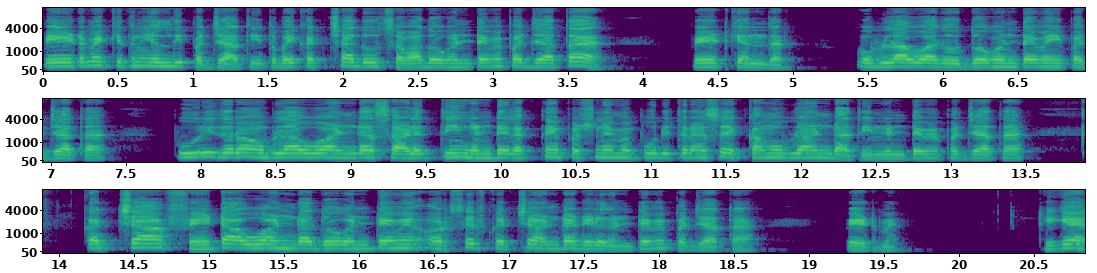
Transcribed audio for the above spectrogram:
पेट में कितनी जल्दी पच जाती है? तो भाई कच्चा दूध सवा दो घंटे में पच जाता है पेट के अंदर। उबला हुआ दूध दो घंटे में ही पच जाता है। पूरी तरह उबला हुआ अंडा साढ़े तीन घंटे लगते हैं पचने में, पूरी तरह से कम उबला अंडा तीन घंटे में पच जाता है। कच्चा फेंटा हुआ अंडा दो घंटे में और सिर्फ़ कच्चा अंडा डेढ़ घंटे में पच जाता है पेट में। ठीक है?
